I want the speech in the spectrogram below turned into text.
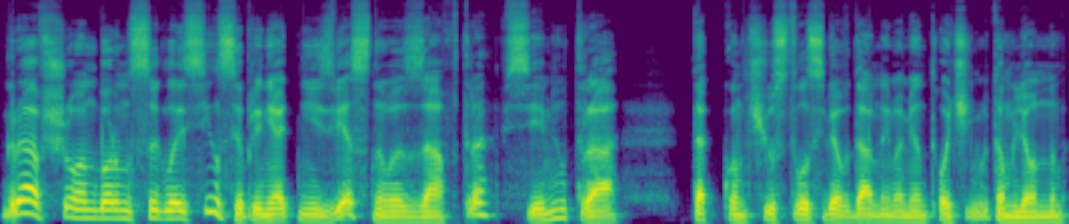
Граф Шонборн согласился принять неизвестного завтра в семь утра, так как он чувствовал себя в данный момент очень утомленным,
